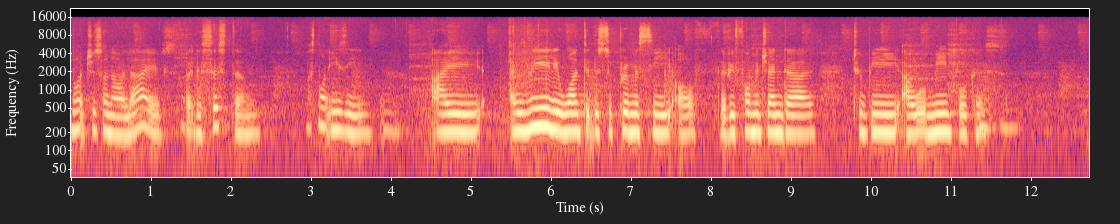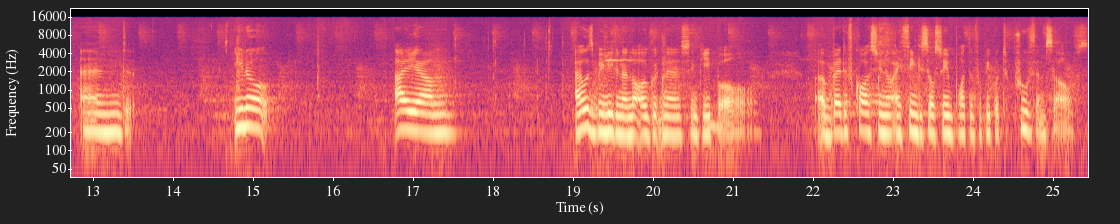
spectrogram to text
not just on our lives, but the system, was not easy. Mm. I, I really wanted the supremacy of the reform agenda to be our main focus. Mm-hmm. And, you know, I, um, I always believe in a lot of goodness in people. Uh, but of course, you know, I think it's also important for people to prove themselves.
